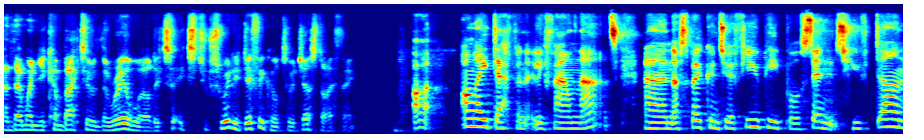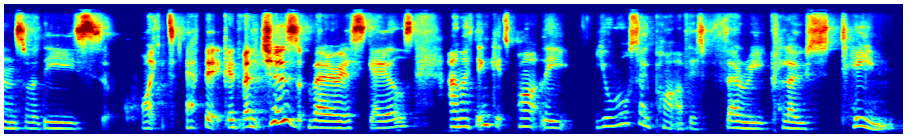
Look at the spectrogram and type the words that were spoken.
and then when you come back to the real world, it's it's really difficult to adjust. I think. Uh, I definitely found that. And I've spoken to a few people since who've done sort of these quite epic adventures, various scales. And I think it's partly you're also part of this very close team.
